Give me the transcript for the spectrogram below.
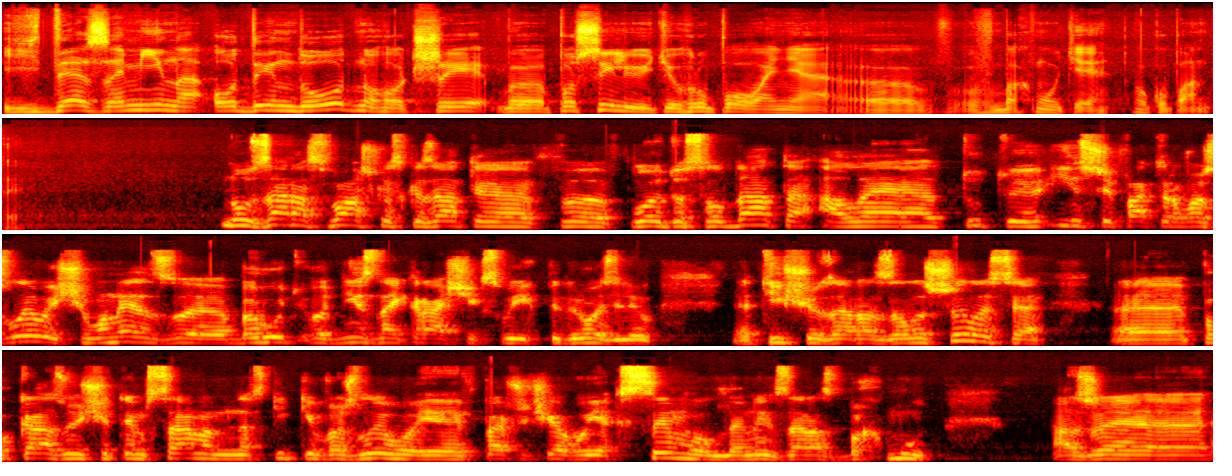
йде заміна один до одного чи посилюють угруповання в Бахмуті окупанти? Ну зараз важко сказати вплоть до солдата, але тут е, інший фактор важливий, що вони з- беруть одні з найкращих своїх підрозділів, е, ті, що зараз залишилися, е, показуючи тим самим наскільки важливо в першу чергу як символ для них зараз Бахмут. Адже е,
